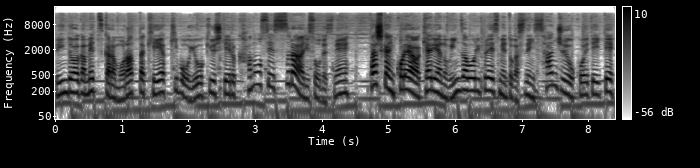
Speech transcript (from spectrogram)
リンドアがメッツからもらった契約希望を要求している可能性すらありそうですね。確かにコレアはキャリアのウィンザボーリプレイスメントがすでに30を超えていて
